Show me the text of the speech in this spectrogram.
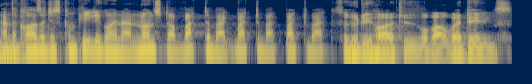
And the Mm. cars are just completely going out non-stop, back to back, back to back, back to back. So who do you hire to? What about weddings,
